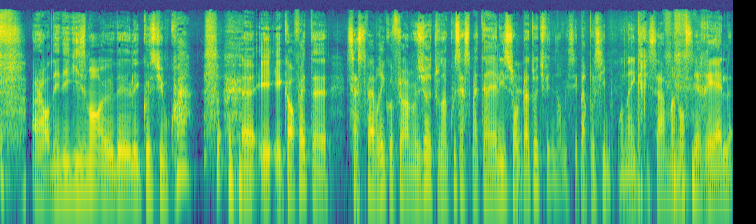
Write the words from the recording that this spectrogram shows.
alors des déguisements, euh, des, les costumes, quoi? Euh, Et, et qu'en fait, ça se fabrique au fur et à mesure, et tout d'un coup, ça se matérialise sur le plateau, et tu fais non, mais c'est pas possible, on a écrit ça, maintenant c'est réel.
